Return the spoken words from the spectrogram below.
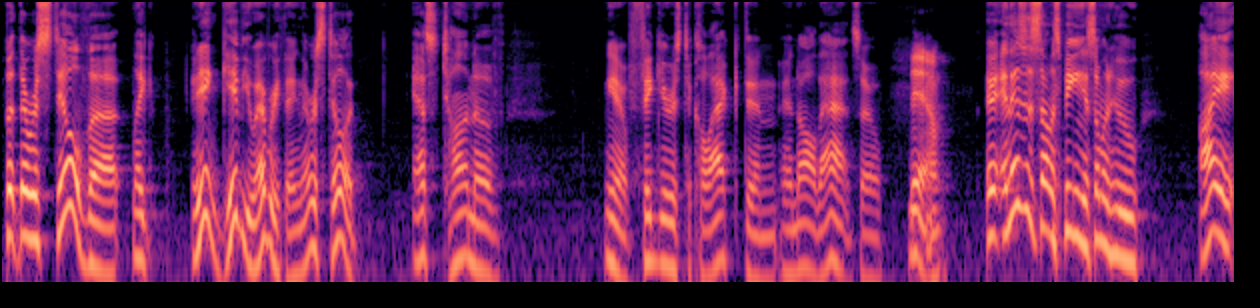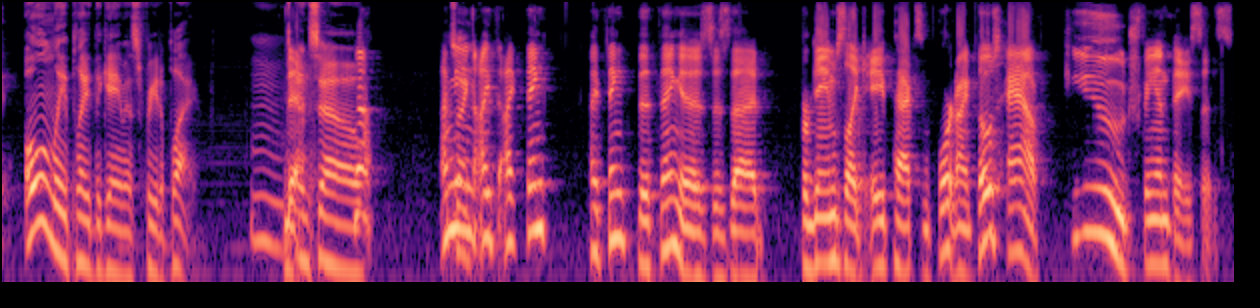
But there was still the like it didn't give you everything. There was still a s ton of you know figures to collect and and all that. So yeah. and, and this is someone speaking as someone who I only played the game as free to play. Hmm. Yeah. And so Yeah. I So, mean, I I think I think the thing is is that for games like Apex and Fortnite, those have huge fan bases.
